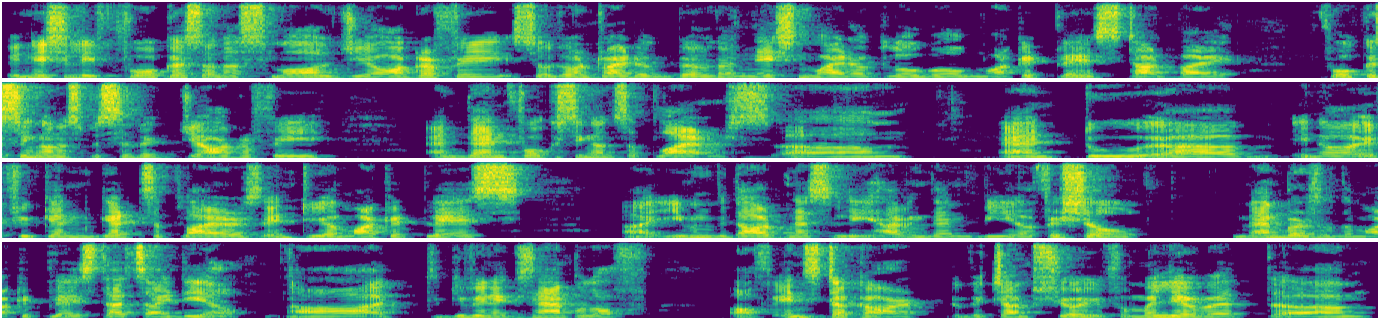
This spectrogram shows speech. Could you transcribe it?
initially focus on a small geography. So don't try to build a nationwide or global marketplace. Start by focusing on a specific geography, and then focusing on suppliers. Um, and to uh, you know, if you can get suppliers into your marketplace, uh, even without necessarily having them be official members of the marketplace, that's ideal. Uh, to give you an example of of Instacart, which I'm sure you're familiar with, um,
